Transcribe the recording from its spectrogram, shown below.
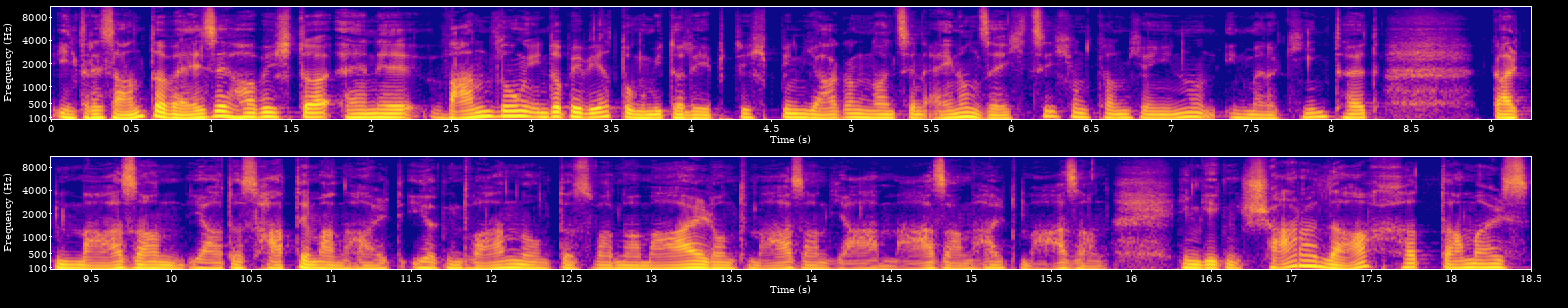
Interessanterweise habe ich da eine Wandlung in der Bewertung miterlebt. Ich bin Jahrgang 1961 und kann mich erinnern, in meiner Kindheit galten Masern, ja, das hatte man halt irgendwann und das war normal und Masern, ja, Masern, halt Masern. Hingegen Scharlach hat damals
